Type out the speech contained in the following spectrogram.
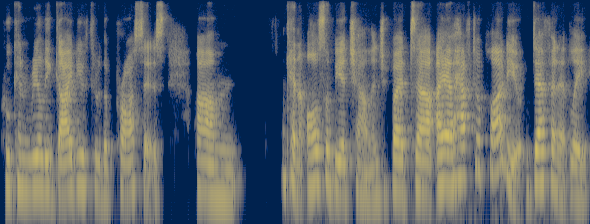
who can really guide you through the process um, can also be a challenge but uh, I have to applaud you definitely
